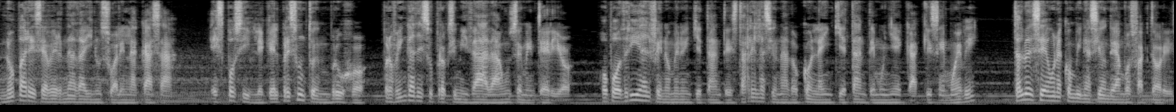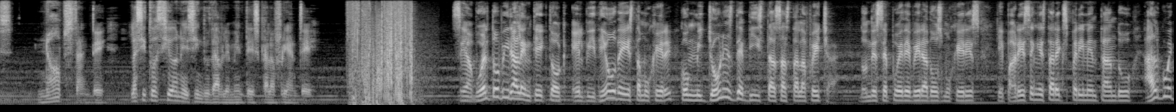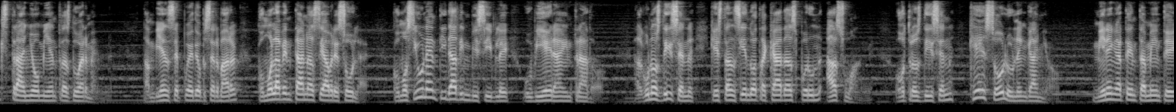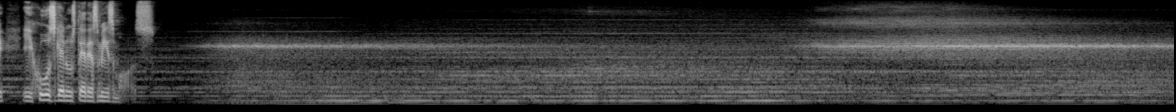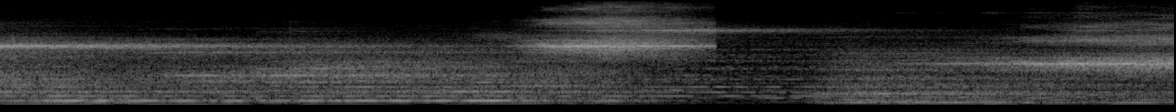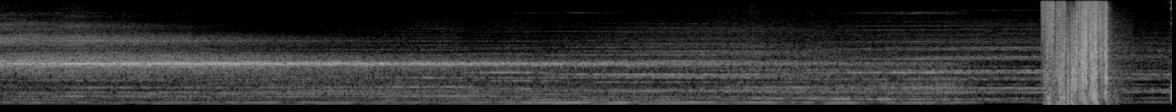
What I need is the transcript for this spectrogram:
No parece haber nada inusual en la casa. Es posible que el presunto embrujo provenga de su proximidad a un cementerio, o podría el fenómeno inquietante estar relacionado con la inquietante muñeca que se mueve. Tal vez sea una combinación de ambos factores. No obstante, la situación es indudablemente escalofriante. Se ha vuelto viral en TikTok el video de esta mujer con millones de vistas hasta la fecha, donde se puede ver a dos mujeres que parecen estar experimentando algo extraño mientras duermen. También se puede observar cómo la ventana se abre sola, como si una entidad invisible hubiera entrado. Algunos dicen que están siendo atacadas por un Aswang, otros dicen que es solo un engaño. Miren atentamente y juzguen ustedes mismos.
